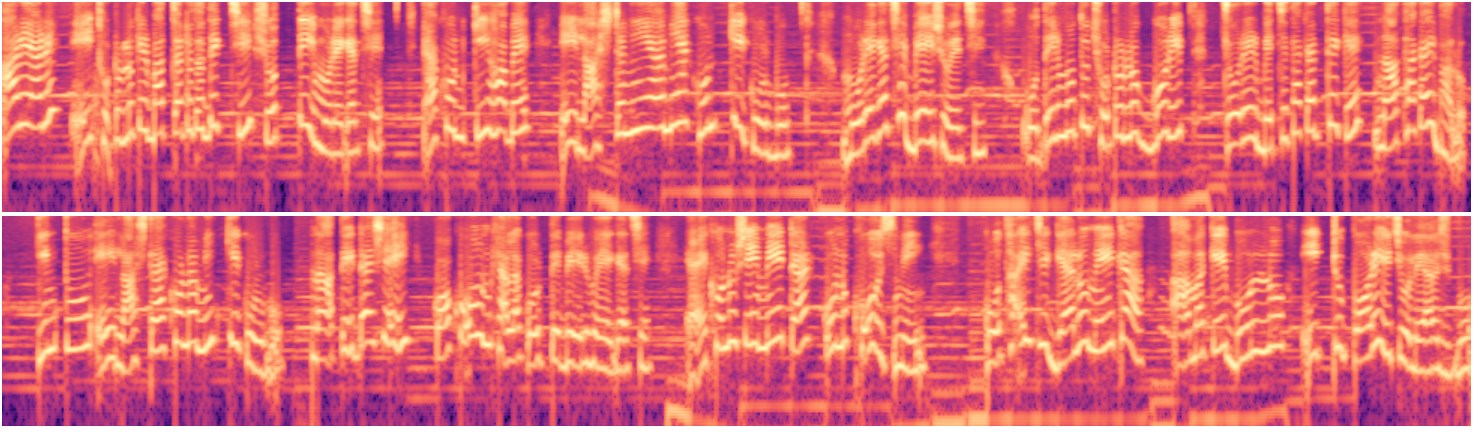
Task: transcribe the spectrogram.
আরে আরে, এই ছোট লোকের বাচ্চাটা তো দেখছি সত্যিই মরে গেছে। এখন কি হবে? এই লাশটা নিয়ে আমি এখন কি করব? মরে গেছে, বেশ হয়েছে। ওদের মতো ছোট লোক গরিব, চোরের বেঁচে থাকার থেকে না থাকাই ভালো। কিন্তু এই লাশটা এখন আমি কি করব? নাতিটা সেই কখন খেলা করতে বের হয়ে গেছে। এখনও সেই মেয়েটার কোনো খোঁজ নেই। কোথায় যে গেল মেয়েটা, আমাকে বলল একটু পরেই চলে আসব।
